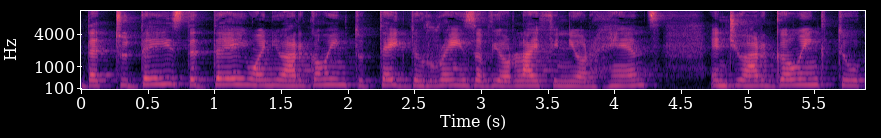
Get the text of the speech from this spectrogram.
that today is the day when you are going to take the reins of your life in your hands and you are going to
